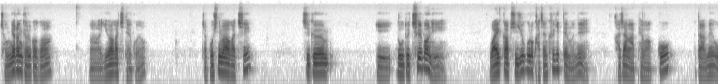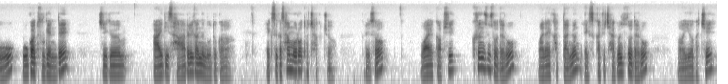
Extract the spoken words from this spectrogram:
정렬한 결과가 아, 이와 같이 되고요. 자, 보시는 바와 같이 지금 이 노드 7번이 y값이 6으로 가장 크기 때문에 가장 앞에 왔고 그 다음에 5, 5가 두 개인데 지금 id 4를 갖는 노드가 x가 3으로 더 작죠. 그래서 y 값이 큰 순서대로 만약에 같다면 x 값이 작은 순서대로 어, 이와 같이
